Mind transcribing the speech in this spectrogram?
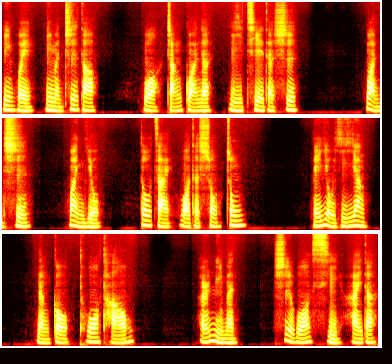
因为你们知道我掌管了一切的事，万事万有都在我的手中，没有一样。能够脱逃，而你们是我喜爱的，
